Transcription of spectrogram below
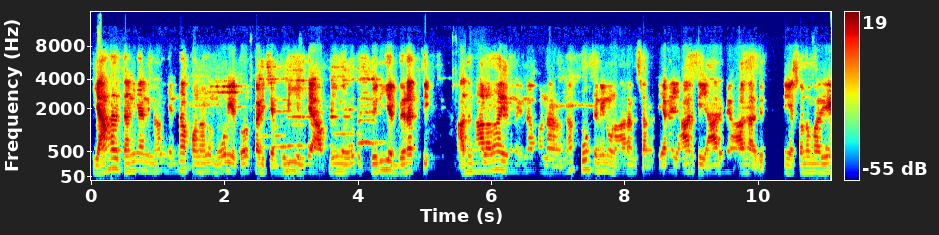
யாரு தனியா நின்னாலும் என்ன பண்ணாலும் மோடியை தோற்கடிக்க முடியலையே அப்படிங்கிறது ஒரு பெரிய விரக்தி. அதனாலதான் இவங்க என்ன பண்ணாங்கன்னா கூட்டணின்னு ஒண்ணு ஆரம்பிச்சாங்க. ஏன்னா யாருக்கு யாருமே ஆகாது. நீங்க சொன்ன மாதிரியே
